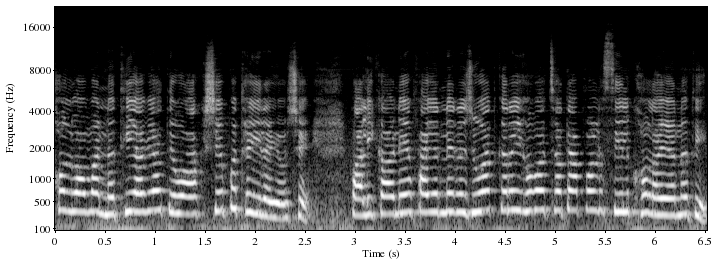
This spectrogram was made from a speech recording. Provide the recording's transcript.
ખોલવામાં નથી આવ્યા તેવો આક્ષેપ થઈ રહ્યો છે. પાલિકા અને ફાયરને રજૂઆત કરાઈ હોવા છતાં પણ સીલ ખોલાયા નથી.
